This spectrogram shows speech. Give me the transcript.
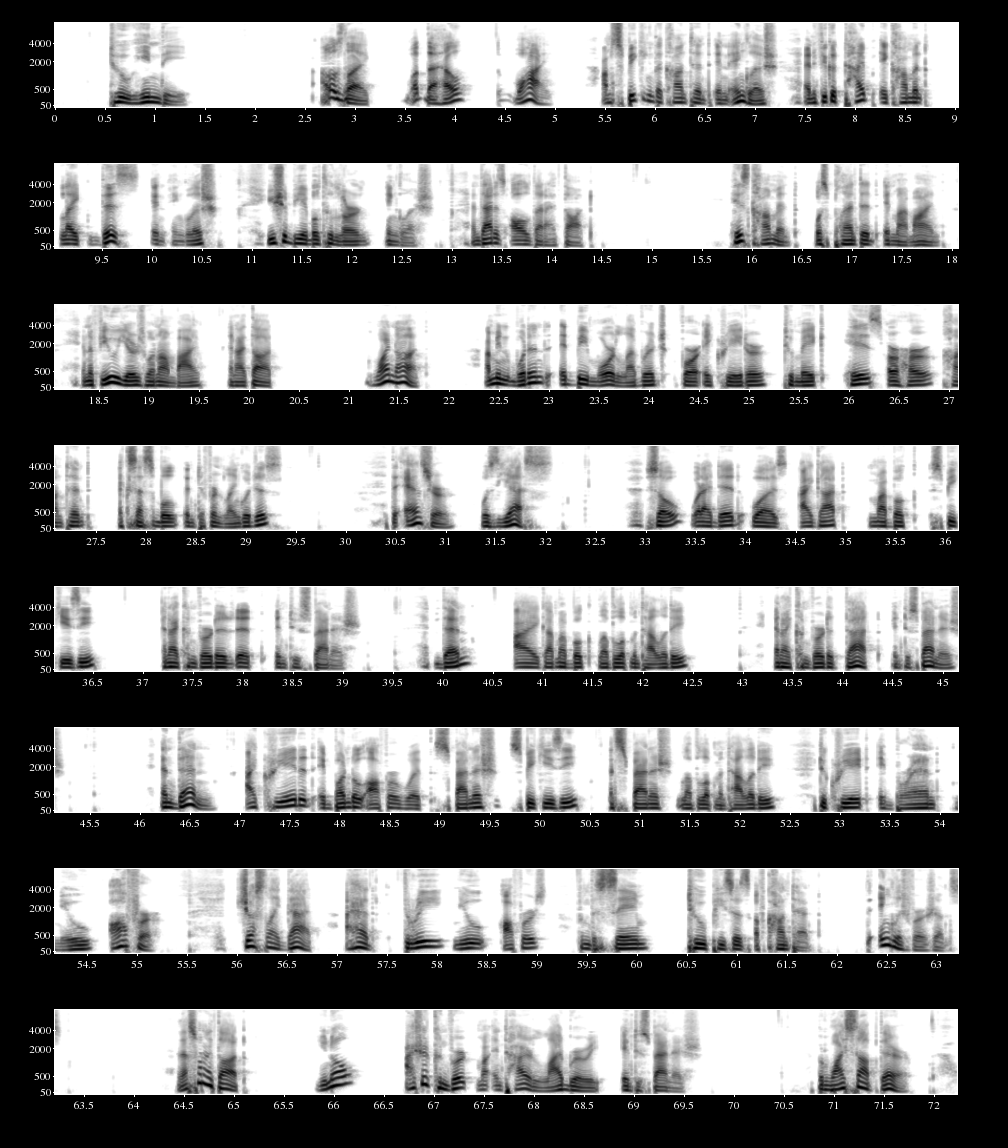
to Hindi. I was like, what the hell? Why? I'm speaking the content in English, and if you could type a comment like this in English, you should be able to learn English. And that is all that I thought. His comment was planted in my mind, and a few years went on by, and I thought, why not? I mean, wouldn't it be more leverage for a creator to make his or her content accessible in different languages? The answer was yes. So what I did was I got my book Speakeasy and I converted it into Spanish. Then I got my book Level Up Mentality and I converted that into Spanish. And then I created a bundle offer with Spanish Speakeasy and Spanish Level Up Mentality to create a brand new offer. Just like that, I had three new offers from the same two pieces of content, the English versions. And that's when I thought, you know, I should convert my entire library into Spanish. But why stop there?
